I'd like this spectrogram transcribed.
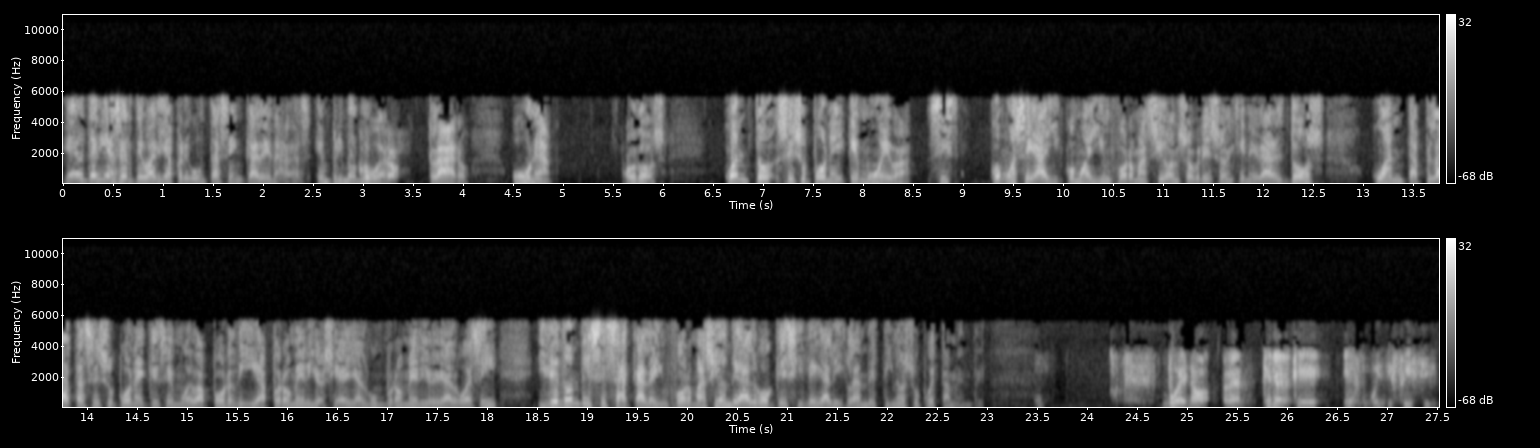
Y me gustaría hacerte varias preguntas encadenadas. En primer lugar, claro, una o dos, ¿cuánto se supone que mueva? ¿Cómo, se hay, ¿Cómo hay información sobre eso en general? Dos, cuánta plata se supone que se mueva por día promedio, si hay algún promedio y algo así, y de dónde se saca la información de algo que es ilegal y clandestino supuestamente. Bueno, a ver, creo que es muy difícil,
